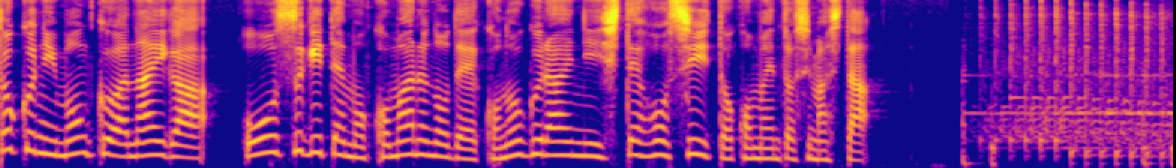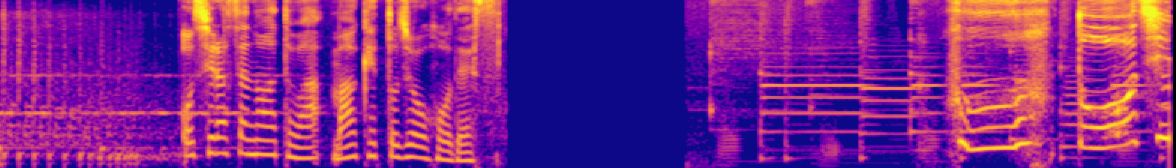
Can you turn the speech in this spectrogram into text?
特に文句はないが、多すぎても困るのでこのぐらいにしてほしいとコメントしました。お知らせの後はマーケット情報です。ふうどどうしよ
